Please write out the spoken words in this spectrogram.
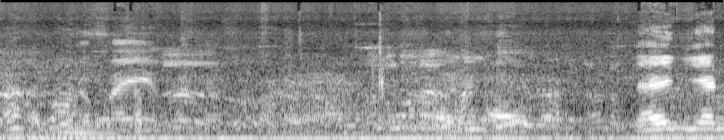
ครับมื่อนี้ครับใจเย็น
